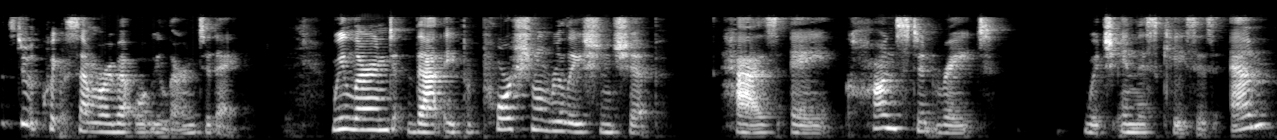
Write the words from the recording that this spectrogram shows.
Let's do a quick summary about what we learned today. We learned that a proportional relationship has a constant rate, which in this case is m,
